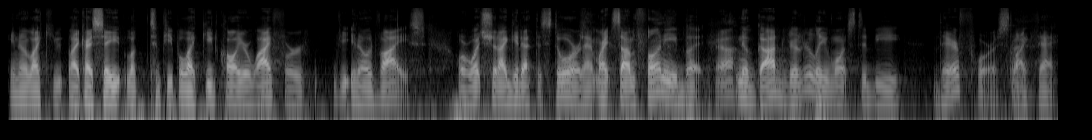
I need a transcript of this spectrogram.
You know, like you, like I say look, to people, like you'd call your wife for, you know, advice or what should I get at the store. That might sound funny, but yeah. you know, God literally wants to be there for us right. like that.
